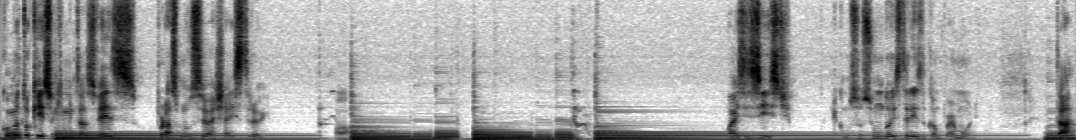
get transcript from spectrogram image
Como eu toquei isso aqui muitas vezes, o próximo você vai achar estranho. Ó. Mas existe. É como se fosse um, dois, três do campo harmônico. Tá?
